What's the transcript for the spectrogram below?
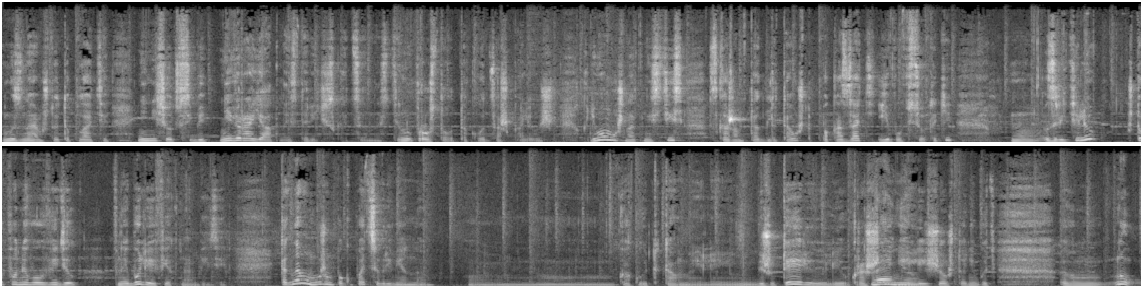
мы знаем, что это платье не несет в себе невероятной исторической ценности, ну просто вот такой вот зашкаливающий, к нему можно отнестись, скажем так, для того, чтобы показать его все-таки зрителю, чтобы он его увидел в наиболее эффектном виде. Тогда мы можем покупать современную какую-то там или бижутерию, или украшение, молнию. или еще что-нибудь. Эм, ну,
